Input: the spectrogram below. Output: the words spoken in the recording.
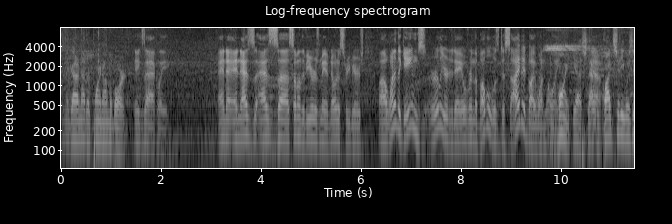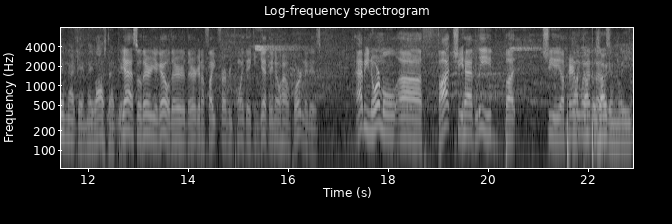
And they got another point on the board. Exactly. And and as as uh, some of the viewers may have noticed, three beers. Uh, one of the games earlier today over in the bubble was decided by one, One point. point, yes. That Yeah. Quad City was in that game. They lost that game. Yeah, so there you go. They're they're going to fight for every point they can get. They know how important it is. Abby Normal uh, thought she had lead, but she apparently Ducked went up out of bounds. out in lead.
